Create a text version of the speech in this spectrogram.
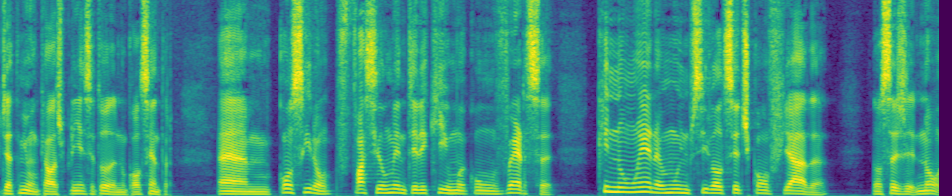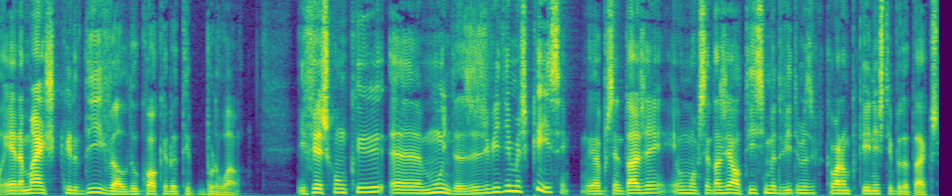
já tinham aquela experiência toda no call center, ahm, conseguiram facilmente ter aqui uma conversa que não era muito possível de ser desconfiada, ou seja, não era mais credível do que qualquer tipo de burlão. E fez com que ah, muitas das vítimas caíssem. A porcentagem é uma porcentagem altíssima de vítimas que acabaram por cair neste tipo de ataques.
